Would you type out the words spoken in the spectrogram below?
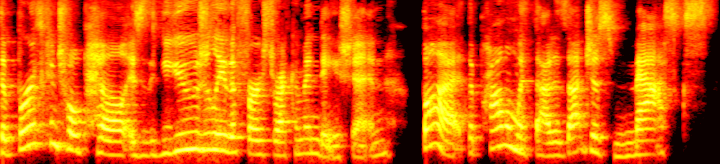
the birth control pill is usually the first recommendation but the problem with that is that just masks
